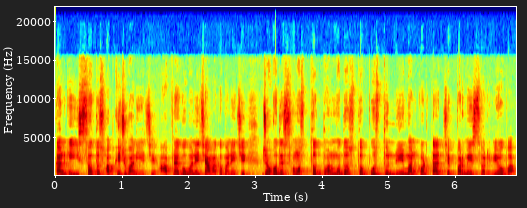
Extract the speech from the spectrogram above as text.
কারণ কি ঈশ্বর তো সব কিছু বানিয়েছে। আপনাকেও বানিয়েছে আমাকে বানিয়েছে। জগতের সমস্ত তন্মদস্ত বস্তু নির্মাণ নির্মাণকর্তা হচ্ছে পরমেশ্বর এহবা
